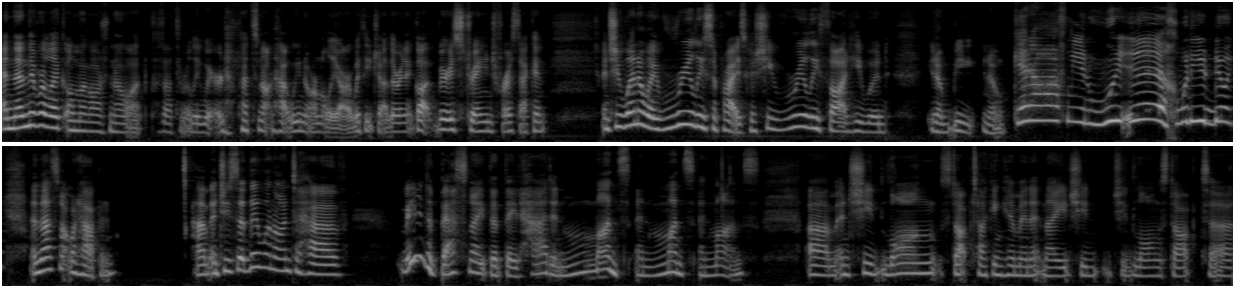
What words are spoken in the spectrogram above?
and then they were like, oh my gosh, no, what? Because that's really weird. That's not how we normally are with each other. And it got very strange for a second. And she went away really surprised because she really thought he would, you know, be, you know, get off me and ugh, what are you doing? And that's not what happened. Um, and she said they went on to have maybe the best night that they'd had in months and months and months. Um, and she'd long stopped tucking him in at night. She'd she'd long stopped, uh,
